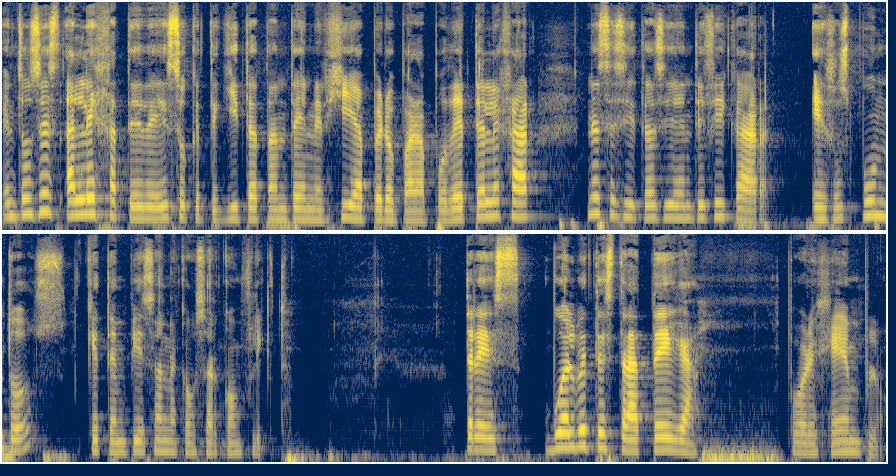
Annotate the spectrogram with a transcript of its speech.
Entonces, aléjate de eso que te quita tanta energía, pero para poderte alejar necesitas identificar esos puntos que te empiezan a causar conflicto. Tres, vuélvete estratega. Por ejemplo,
